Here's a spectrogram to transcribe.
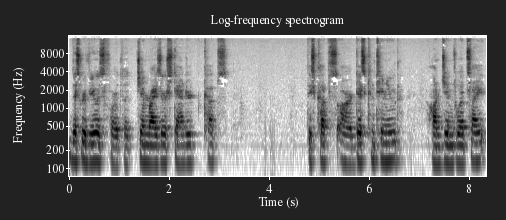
This review is for the Jim Riser standard cups. These cups are discontinued on Jim's website.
